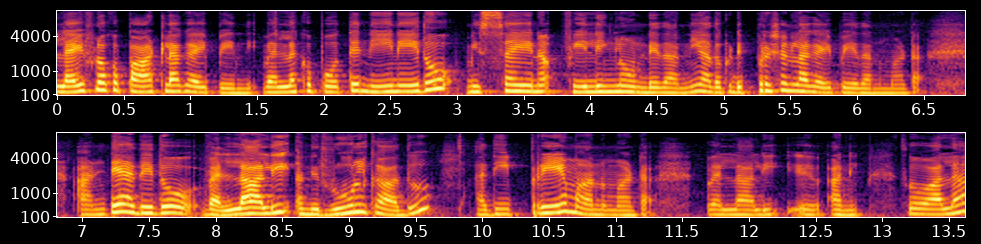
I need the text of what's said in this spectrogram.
లైఫ్లో ఒక పార్ట్ లాగా అయిపోయింది. వెళ్ళకపోతే నేనేదో మిస్ అయిన ఫీలింగ్లో ఉండేదాన్ని అదొక డిప్రెషన్ లాగా అయిపోయేది అనమాట అంటే అదేదో వెళ్ళాలి అని రూల్ కాదు అది ప్రేమ అనమాట వెళ్ళాలి అని. సో అలా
